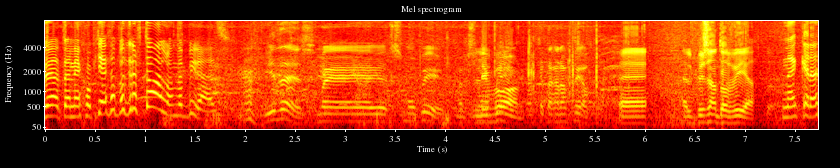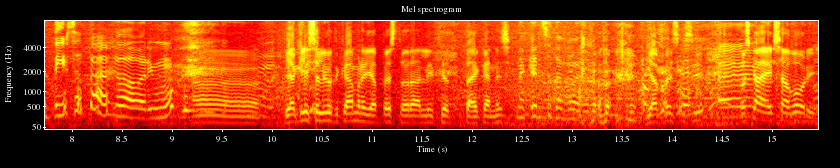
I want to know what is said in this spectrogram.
Δεν θα τον έχω πια, θα παντρευτώ άλλον, δεν πειράζει. Είδες, με χρησιμοποιεί. Με χρησιμοποιεί. Λοιπόν. Έχει καταγραφεί αυτό. Ε, ελπίζω να το δει αυτό. Να κρατήσω το αγόρι μου. για κλείσε λίγο την κάμερα για πες τώρα αλήθεια τι τα έκανες. Να κρατήσω το αγόρι μου. για πες εσύ. Βασικά έχεις αγόρι.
